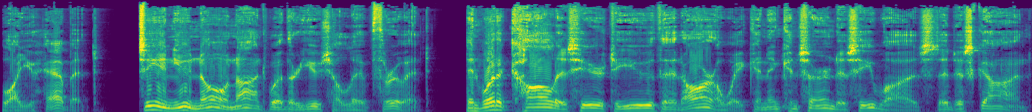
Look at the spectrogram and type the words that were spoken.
while you have it, seeing you know not whether you shall live through it. And what a call is here to you that are awakened and concerned as he was that is gone,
